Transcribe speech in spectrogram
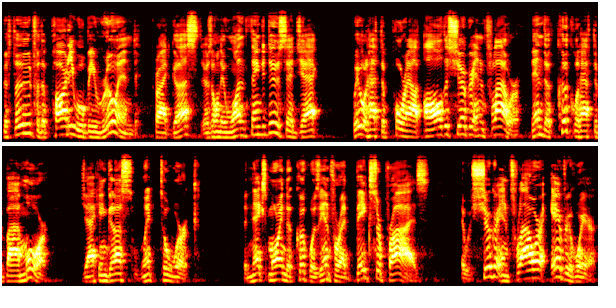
The food for the party will be ruined, cried Gus. There's only one thing to do, said Jack. We will have to pour out all the sugar and flour. Then the cook will have to buy more. Jack and Gus went to work. The next morning, the cook was in for a big surprise. There was sugar and flour everywhere.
